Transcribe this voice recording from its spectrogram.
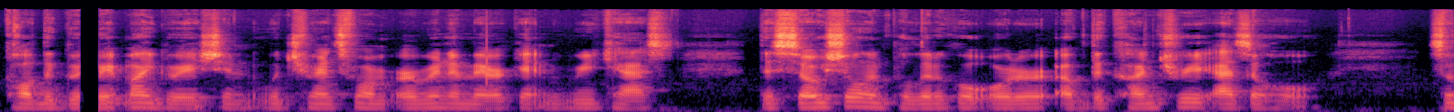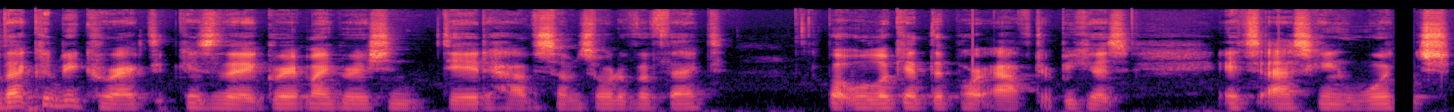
called the Great Migration would transform urban America and recast the social and political order of the country as a whole. So that could be correct because the Great Migration did have some sort of effect, but we'll look at the part after because it's asking which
